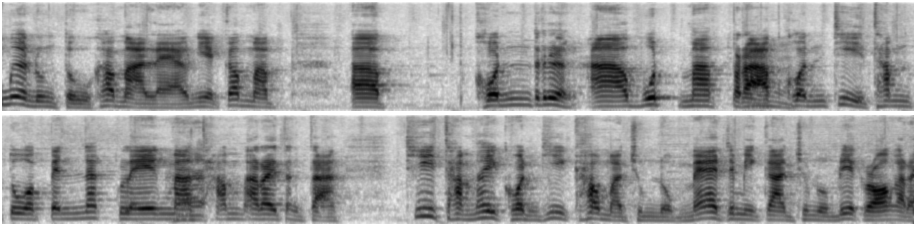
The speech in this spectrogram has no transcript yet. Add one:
เมื่อลุงตู่เข้ามาแล้วเนี่ยก็มาเอ่อค้นเรื่องอาวุธมาปราบคนที่ทำตัวเป็นนักเลงมาฮะทำอะไรต่างๆ ที่ทำให้คนที่เข้ามาชุมนุมแม้จะมีการชุมนุมเรียกร้องอะไร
